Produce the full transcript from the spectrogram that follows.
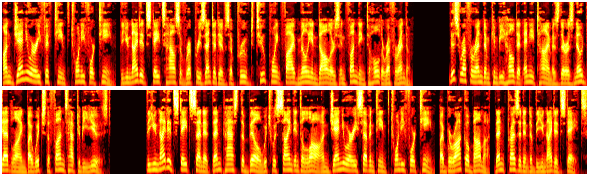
On January 15, 2014, the United States House of Representatives approved $2.5 million in funding to hold a referendum. This referendum can be held at any time as there is no deadline by which the funds have to be used. The United States Senate then passed the bill which was signed into law on January 17, 2014, by Barack Obama, then President of the United States.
